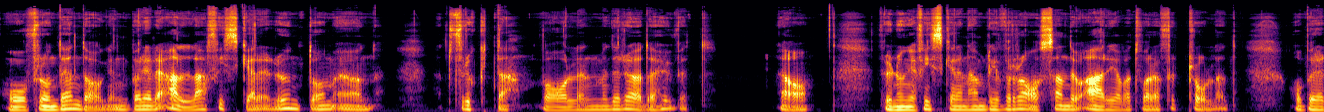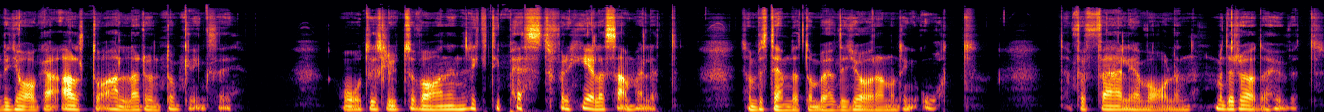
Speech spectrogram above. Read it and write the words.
Och från den dagen började alla fiskare runt om ön att frukta valen med det röda huvudet. Ja, för den unga fiskaren han blev rasande och arg av att vara förtrollad och började jaga allt och alla runt omkring sig. Och till slut så var han en riktig pest för hela samhället som bestämde att de behövde göra någonting åt den förfärliga valen med det röda huvudet.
